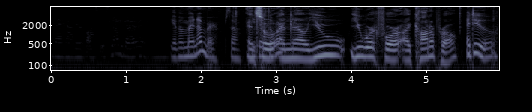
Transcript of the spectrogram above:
"Can I have your boss's number?" And I gave him my number. So he And did the so work. and now you you work for Icona Pro I do.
